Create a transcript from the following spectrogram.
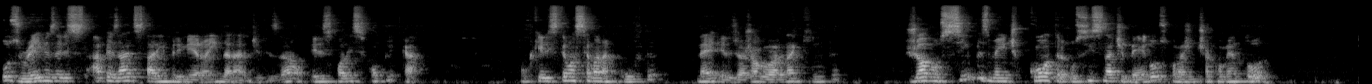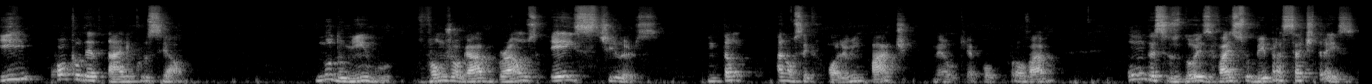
Os Ravens, eles, apesar de estarem em primeiro ainda na divisão, eles podem se complicar. Porque eles têm uma semana curta, né? Eles já jogam agora na quinta. Jogam simplesmente contra o Cincinnati Bengals, como a gente já comentou. E qual que é o detalhe crucial? No domingo, vão jogar Browns e Steelers. Então, a não ser que role um empate, né, o que é pouco provável, um desses dois vai subir para 7-3.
